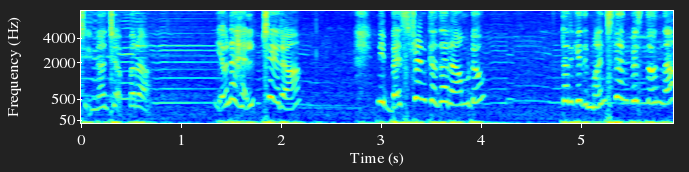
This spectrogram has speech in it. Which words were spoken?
చిన్న చెప్పరా? ఏమైనా హెల్ప్ చేయరా? నీ బెస్ట్ ఫ్రెండ్ కదా రాముడు? తనకి ఇది మంచిది అనిపిస్తుందా?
